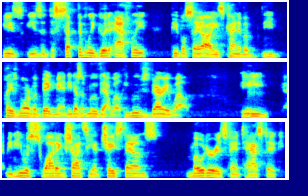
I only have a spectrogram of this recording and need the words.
He's he's a deceptively good athlete. People say, "Oh, he's kind of a he plays more of a big man. He doesn't move that well. He moves very well. He, mm. I mean, he was swatting shots. He had chase downs. Motor is fantastic.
